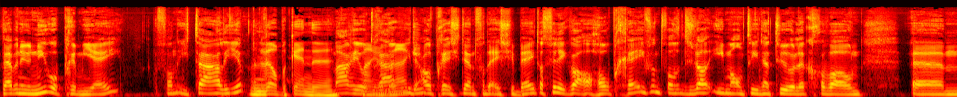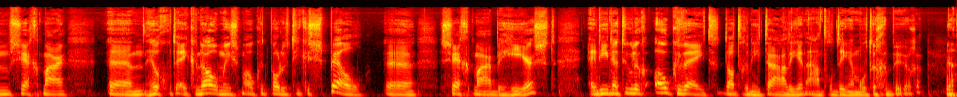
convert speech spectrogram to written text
hebben nu een nieuwe premier van Italië. Een welbekende Mario, Mario Draghi, Draghi, de oud-president van de ECB. Dat vind ik wel hoopgevend, want het is wel iemand die natuurlijk gewoon, um, zeg maar, um, heel goed economisch, maar ook het politieke spel uh, zeg maar beheerst. En die natuurlijk ook weet dat er in Italië een aantal dingen moeten gebeuren. Ja,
